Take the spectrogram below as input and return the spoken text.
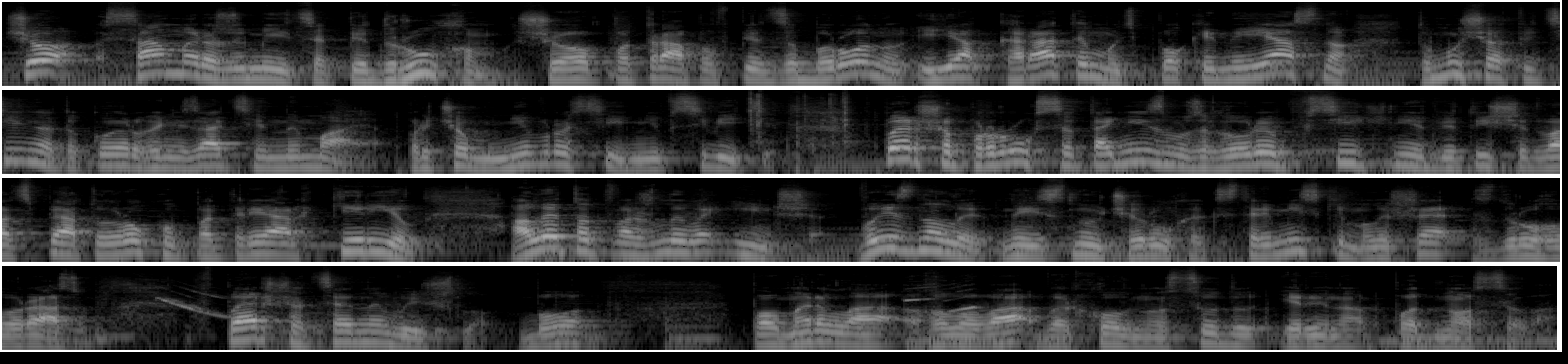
Що саме розуміється під рухом, що потрапив під заборону, і як каратимуть, поки не ясно, тому що офіційно такої організації немає. Причому ні в Росії, ні в світі. Вперше про рух сатанізму заговорив в січні 2025 року патріарх Кіріл. Але тут важливе інше: визнали неіснуючий рух екстремістським лише з другого разу. Вперше це не вийшло, бо померла голова Верховного суду Ірина Подносова.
